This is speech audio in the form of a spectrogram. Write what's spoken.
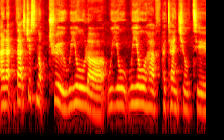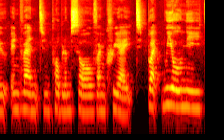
and that's just not true. We all are. We all we all have potential to invent and problem solve and create but we all need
